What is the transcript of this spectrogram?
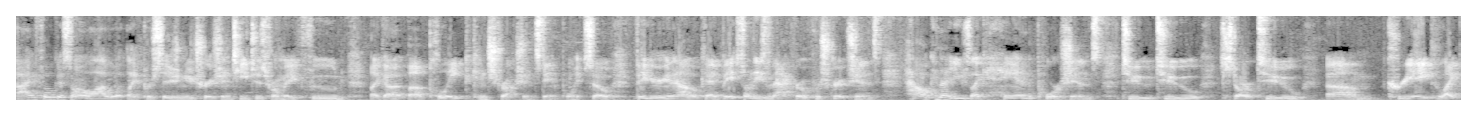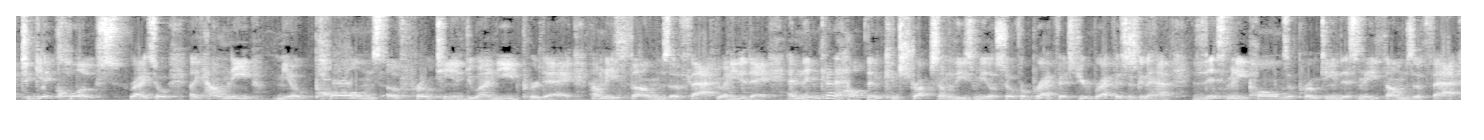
I focus on a lot of what like precision nutrition teaches from a food like a, a plate construction standpoint. So figuring out okay, based on these macro prescriptions, how can I use like hand portions to to start to um, create like to get close, right? So like how many you know palms of protein do I need per day? How many thumbs of fat do I need a day? And then kind of help them construct some of these meals. So for breakfast, your breakfast is going to have this many palms of protein, this many thumbs of fat,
